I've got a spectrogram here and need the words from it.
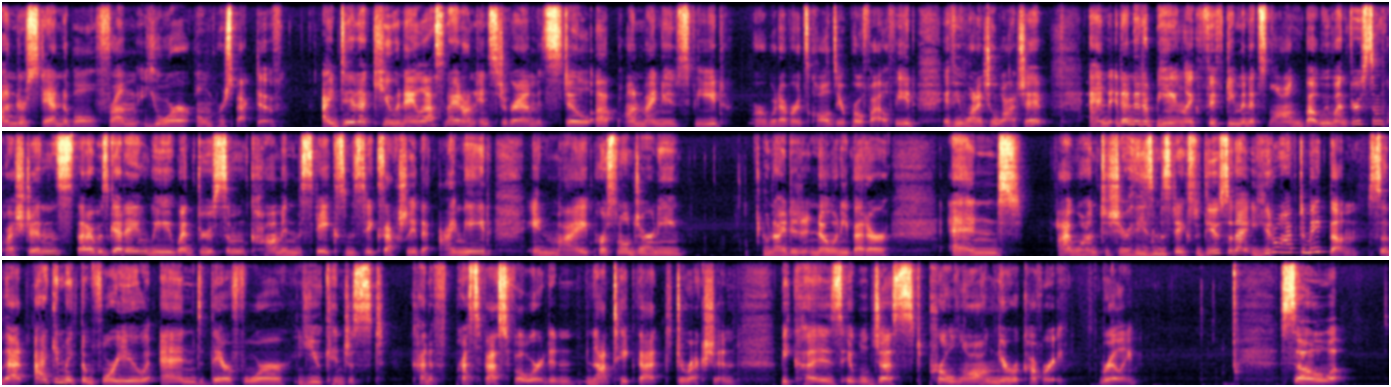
understandable from your own perspective. I did a Q&A last night on Instagram. It's still up on my news feed or whatever it's called, your profile feed, if you wanted to watch it and it ended up being like 50 minutes long but we went through some questions that i was getting. We went through some common mistakes mistakes actually that i made in my personal journey when i didn't know any better and i wanted to share these mistakes with you so that you don't have to make them so that i can make them for you and therefore you can just kind of press fast forward and not take that direction because it will just prolong your recovery really so,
